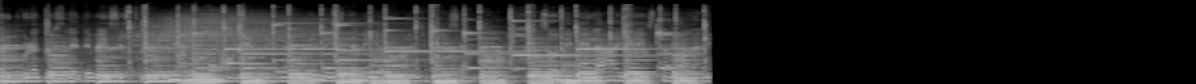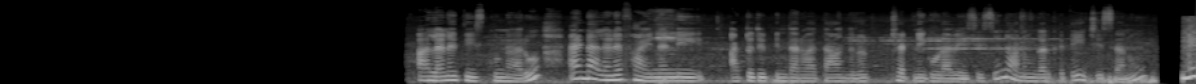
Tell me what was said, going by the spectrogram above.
గారికి కూడా దోశలు అయితే వేసిస్తున్నాను. నాన్నమ్మ గారు ఆనియన్ వేస్తే వేయాలి అలానే తీసుకున్నారు. అండ్ అలానే ఫైనల్లీ అట్టు తిప్పిన తర్వాత అందులో చట్నీ కూడా వేసేసి నాన్నమ్మ గారికి అయితే ఇచ్చేసాను చిన్ని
